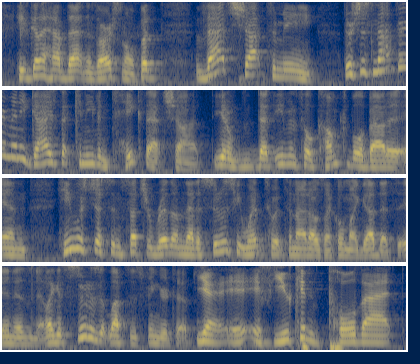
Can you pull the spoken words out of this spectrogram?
he's gonna have that in his arsenal. But that shot to me, there's just not very many guys that can even take that shot. You know that even feel comfortable about it. And he was just in such a rhythm that as soon as he went to it tonight, I was like, oh my god, that's in, isn't it? Like as soon as it left his fingertips. Yeah, if you can pull that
